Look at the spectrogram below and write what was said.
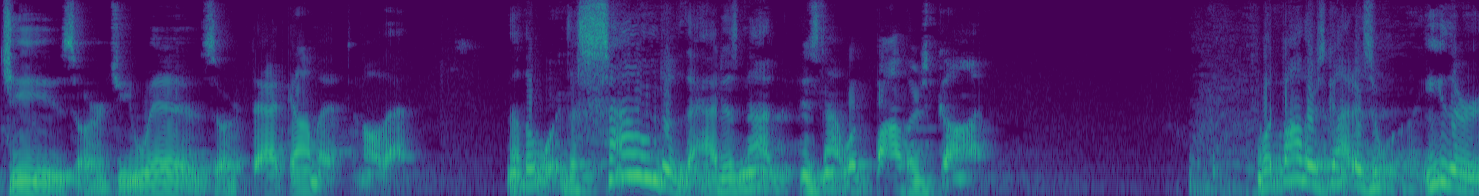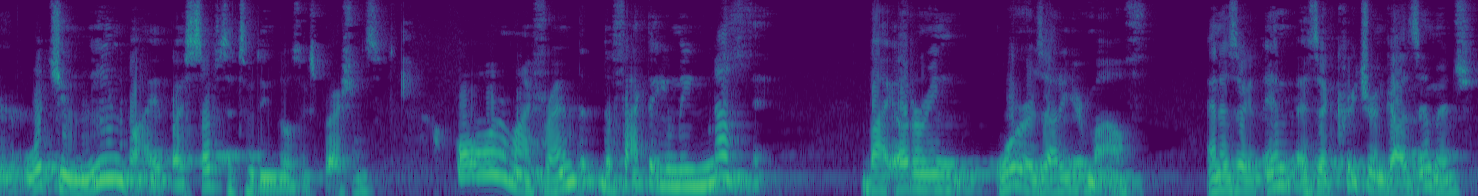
geez, or gee whiz, or dadgummit, and all that. Now, the, the sound of that is not, is not what bothers God. What bothers God is either what you mean by it by substituting those expressions, or, my friend, the fact that you mean nothing by uttering words out of your mouth. And as a, as a creature in God's image,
